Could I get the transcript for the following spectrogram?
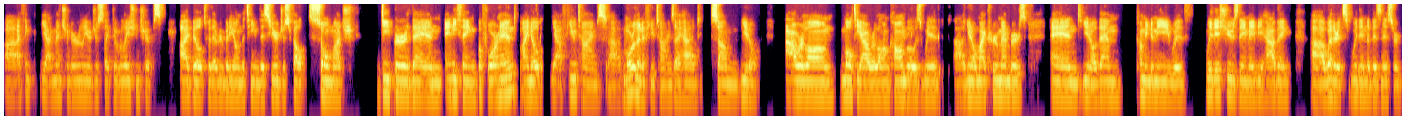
uh, i think yeah i mentioned earlier just like the relationships i built with everybody on the team this year just felt so much deeper than anything beforehand. I know yeah a few times uh, more than a few times i had some you know hour long, multi hour long combos with, uh, you know, my crew members and, you know, them coming to me with, with issues they may be having, uh, whether it's within the business or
